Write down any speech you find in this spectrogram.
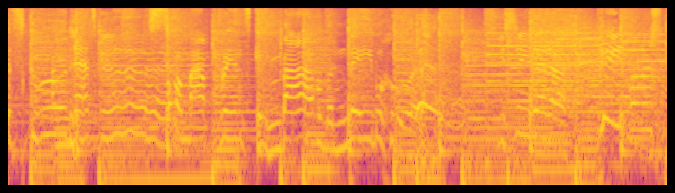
that's good. That's good. Some of my friends came by from the neighborhood. You see that uh, people are.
